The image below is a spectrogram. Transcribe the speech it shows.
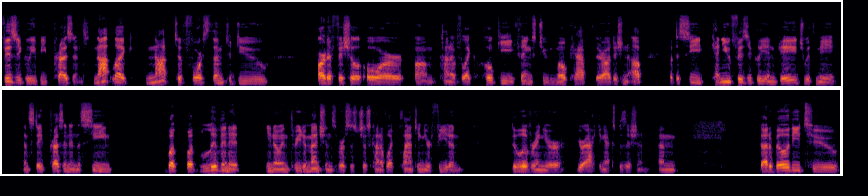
physically be present. Not like not to force them to do artificial or um, kind of like hokey things to mocap their audition up but to see can you physically engage with me and stay present in the scene but but live in it you know in three dimensions versus just kind of like planting your feet and delivering your your acting exposition? And that ability to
